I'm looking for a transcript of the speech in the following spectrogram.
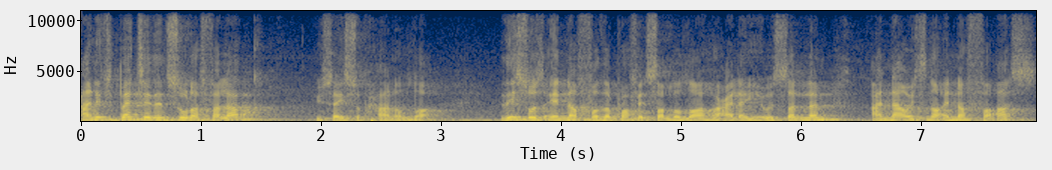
and it's better than Surah Falaq, you say, Subhanallah. This was enough for the Prophet sallallahu alaihi wasallam, and now it's not enough for us.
